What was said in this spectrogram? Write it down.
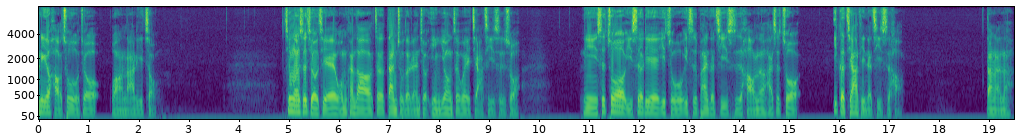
里有好处就往哪里走。经文十九节，我们看到这弹族的人就引用这位假祭司说：“你是做以色列一族一支派的祭司好呢，还是做一个家庭的祭司好？”当然了。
